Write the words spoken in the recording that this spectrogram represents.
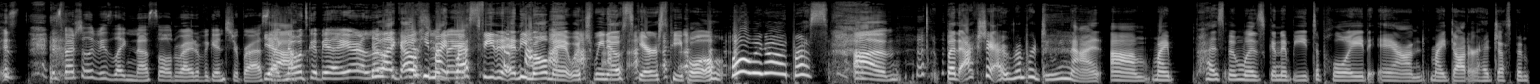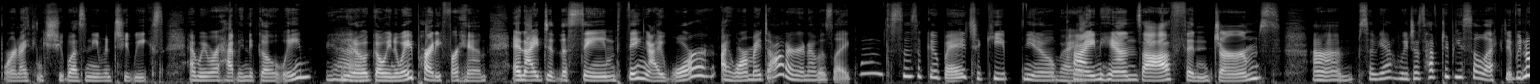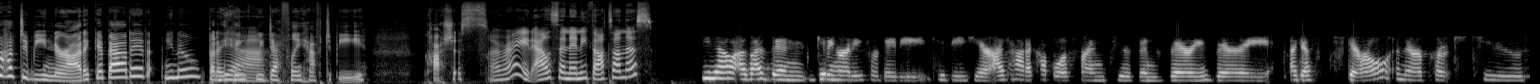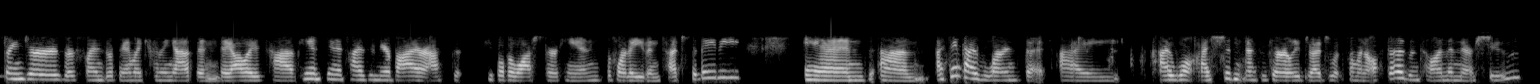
Especially if he's like nestled right up against your breast. Yeah. Like no one's gonna be like, here, you're like, oh, he might baby." breastfeed at any moment, which we know scares people. oh my god, breasts. Um, but actually, I remember doing that. Um, my husband was going to be deployed, and my daughter had just been born. I think she wasn't even two weeks, and we were having to go away. Yeah. You know, a going away party for him, and I did the same thing. I wore, I wore my daughter, and I was like, hmm, this is a good way to keep you know Right. prying hands off and germs. Um, so yeah, we just have to be selective. We don't have to be neurotic about it, you know, but I think we definitely have to be cautious. All right, Allison, any thoughts on this? You know, as I've been getting ready for baby to be here, I've had a couple of friends who have been very, very, I guess, sterile in their approach to strangers or friends or family coming up, and they always have hand sanitizer nearby or ask people to wash their hands before they even touch the baby. And um, I think I've learned that I I won't I shouldn't necessarily judge what someone else does until I'm in their shoes.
